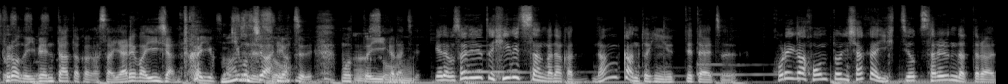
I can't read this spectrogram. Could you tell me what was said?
プロのイベンターとかがさやればいいじゃんとかいう気持ちはありますよね。もっといい形で。いやでもそれで言うと樋口さんがなんか何かの時に言ってたやつこれが本当に社会に必要とされるんだったら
